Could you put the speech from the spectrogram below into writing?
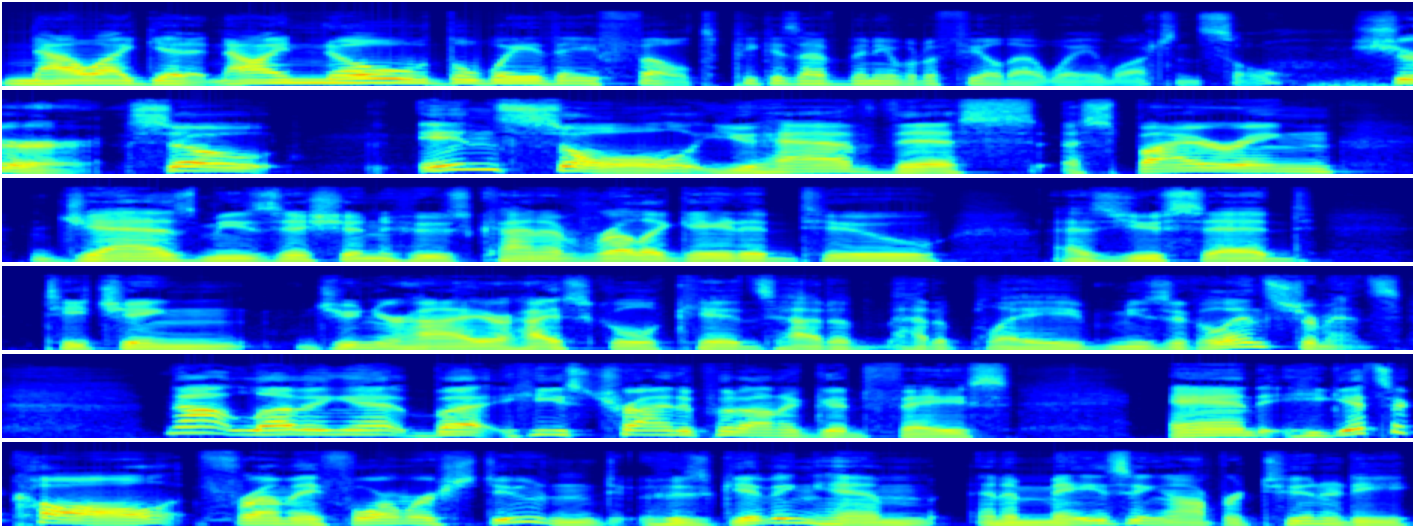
Now I get it. Now I know the way they felt because I've been able to feel that way watching Soul. Sure. So in Soul, you have this aspiring jazz musician who's kind of relegated to, as you said, teaching junior high or high school kids how to how to play musical instruments. Not loving it, but he's trying to put on a good face. And he gets a call from a former student who's giving him an amazing opportunity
